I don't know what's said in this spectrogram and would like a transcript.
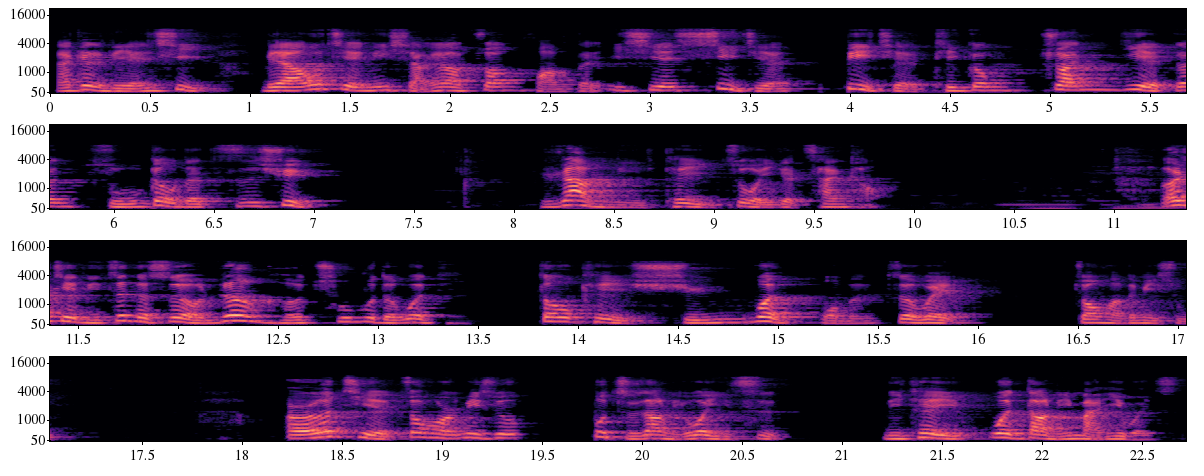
来跟你联系，了解你想要装潢的一些细节，并且提供专业跟足够的资讯。让你可以做一个参考，而且你这个时候有任何初步的问题，都可以询问我们这位装潢的秘书，而且装潢的秘书不只让你问一次，你可以问到你满意为止，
